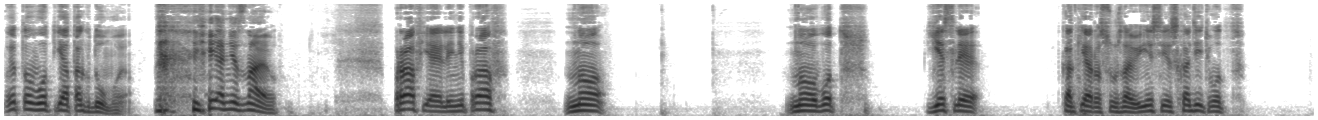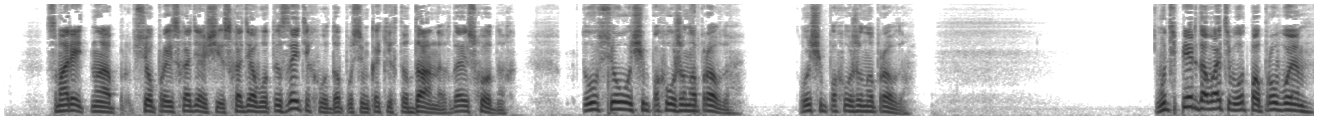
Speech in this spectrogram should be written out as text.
это вот я так думаю. я не знаю, прав я или не прав, но, но вот если, как я рассуждаю, если исходить вот смотреть на все происходящее, исходя вот из этих вот, допустим, каких-то данных, да, исходных, то все очень похоже на правду. Очень похоже на правду. Ну, теперь давайте вот попробуем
